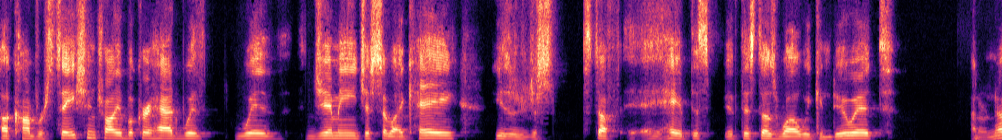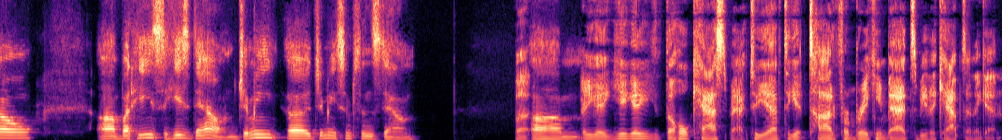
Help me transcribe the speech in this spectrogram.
a conversation Charlie Brooker had with with Jimmy, just so like, hey, these are just stuff. Hey, if this if this does well, we can do it. I don't know, uh, but he's he's down. Jimmy uh, Jimmy Simpson's down. But Um, you you get the whole cast back too. You have to get Todd from Breaking Bad to be the captain again.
